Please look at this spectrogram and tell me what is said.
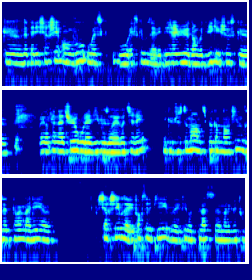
que vous êtes allé chercher en vous ou est-ce que vous avez déjà eu dans votre vie quelque chose que, par exemple, la nature ou la vie vous aurait retiré, mais que justement, un petit peu comme dans le film, vous êtes quand même allé euh, chercher, vous avez forcé le pied et vous avez fait votre place euh, malgré tout?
